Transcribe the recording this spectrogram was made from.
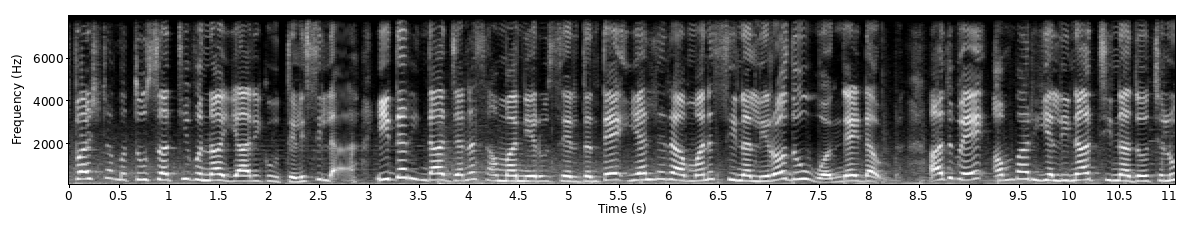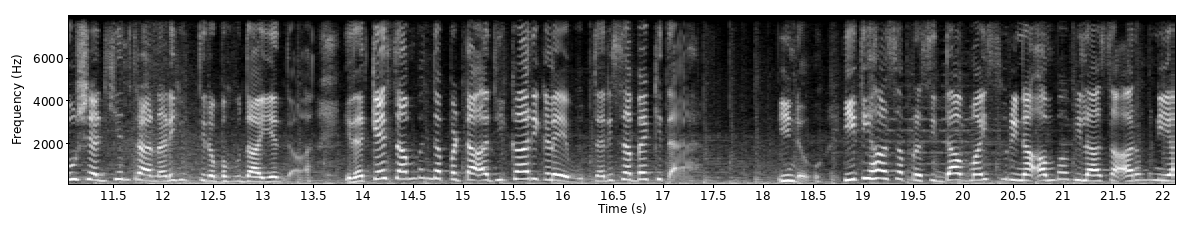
ಸ್ಪಷ್ಟ ಮತ್ತು ಸತ್ಯವನ್ನ ಯಾರಿಗೂ ತಿಳಿಸಿಲ್ಲ. ಇದರಿಂದ ಜನಸಾಮಾನ್ಯರು ಸೇರಿದಂತೆ ಎಲ್ಲರ ಮನಸ್ಸಿನಲ್ಲಿರೋದು ಒಂದೇ ಡೌಟ್ ಅದುವೇ ಅಂಬಾರಿಯಲ್ಲಿನ ಚಿನ್ನ ದೋಚಲು ಷಡ್ಯಂತ್ರ ನಡೆಯುತ್ತಿರಬಹುದಾ ಎಂದು. ಇದಕ್ಕೆ ಸಂಬಂಧಪಟ್ಟ ಅಧಿಕಾರಿಗಳೇ ಉತ್ತರಿಸಬೇಕಿದೆ. ಇನ್ನು ಇತಿಹಾಸ ಪ್ರಸಿದ್ಧ ಮೈಸೂರಿನ ಅಂಬಾವಿಲಾಸ ಅರಮನೆಯ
